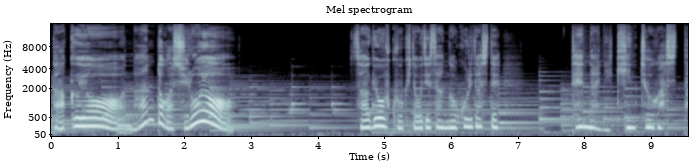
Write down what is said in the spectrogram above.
たくよなんとかしろよ。作業服を着たおじさんが怒り出して店内に緊張が走った。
